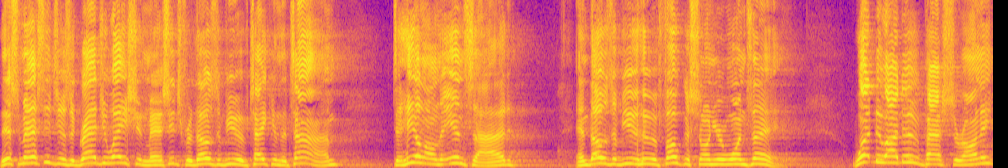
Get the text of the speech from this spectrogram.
This message is a graduation message for those of you who have taken the time to heal on the inside and those of you who have focused on your one thing. What do I do, Pastor Ronnie,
